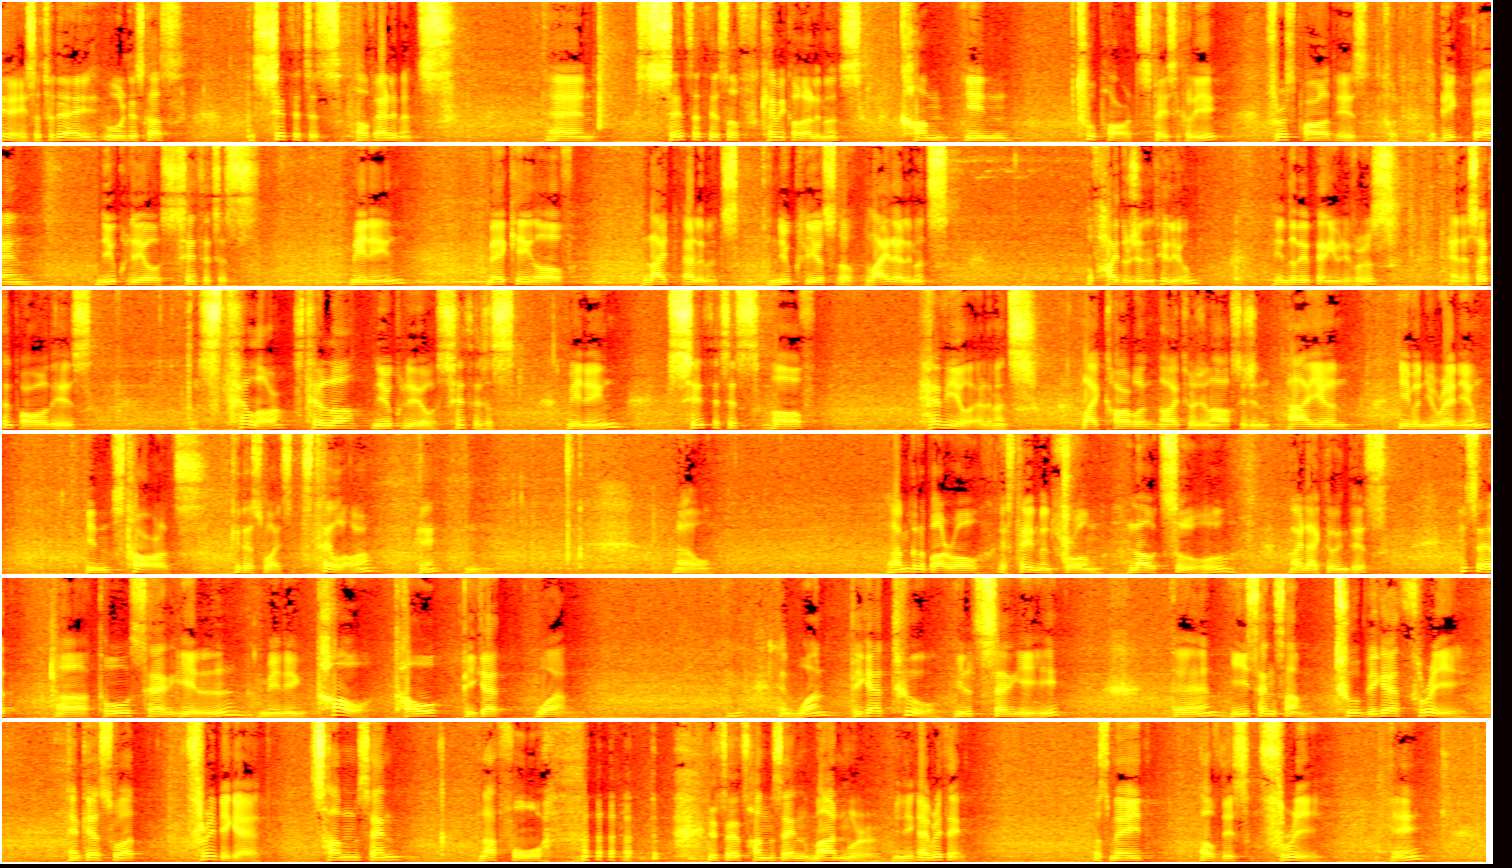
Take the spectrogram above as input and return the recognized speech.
Okay, so today we will discuss the synthesis of elements. And synthesis of chemical elements come in two parts basically. First part is called the Big Bang nucleosynthesis, meaning making of light elements, the nucleus of light elements of hydrogen and helium in the Big Bang universe and the second part is the stellar, stellar nucleosynthesis, meaning synthesis of heavier elements like carbon, nitrogen, oxygen, iron, even uranium in stars. Okay, that's why it's stellar. Okay. Hmm. Now, I'm going to borrow a statement from Lao Tzu. I like doing this. He said, uh, Sang Il, meaning Tao. Tao beget one. And one beget two, Il Sang Yi. Then Yi Sang Sam, two beget three. And guess what? Three beget Sam Sang, not four. he said Sam Manmul, meaning everything was made of these three. Okay?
